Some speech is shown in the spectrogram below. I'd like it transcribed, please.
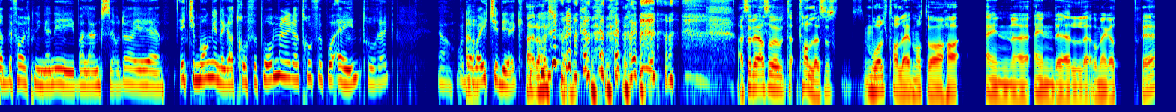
av befolkningen er i balanse, og det er ikke mange jeg har truffet på, men jeg har truffet på én, tror jeg. Ja, og det ja. var ikke deg. Nei, det var ikke meg. altså, det altså tallet, måltallet måtte ha én eh, del omega-3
